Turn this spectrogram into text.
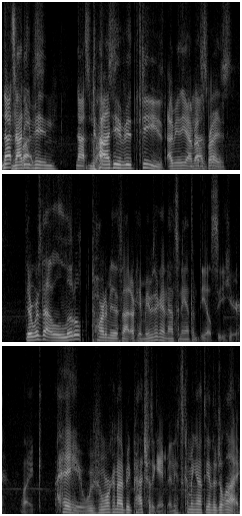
not Not even not Not even teased. I mean, yeah, I'm not, surprised. there was that little part of me that thought, okay, maybe they're gonna announce an Anthem DLC here. Like, hey, we've been working on a big patch for the game, and it's coming out at the end of July.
